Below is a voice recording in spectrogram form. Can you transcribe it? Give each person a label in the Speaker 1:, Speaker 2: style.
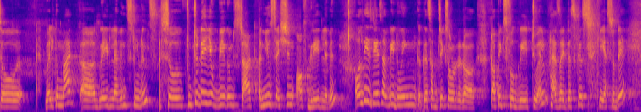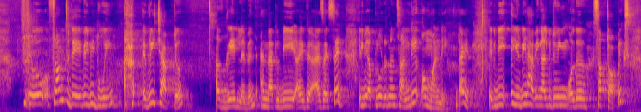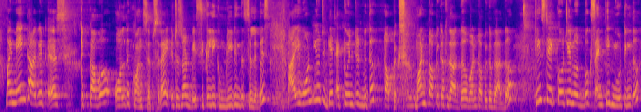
Speaker 1: So, welcome back, uh, grade 11 students. So, from today you, we are going to start a new session of grade 11. All these days I'll be doing uh, subjects or uh, topics for grade 12 as I discussed yesterday. So, from today we'll be doing every chapter of grade 11th and that will be either as i said it'll be uploaded on sunday or monday right? It'll be you'll be having i'll be doing all the subtopics. My main target is to cover all the concepts right? It is not basically completing the syllabus. I want you to get acquainted with the topics one topic after the other one topic after the other. Please take out your notebooks and keep noting the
